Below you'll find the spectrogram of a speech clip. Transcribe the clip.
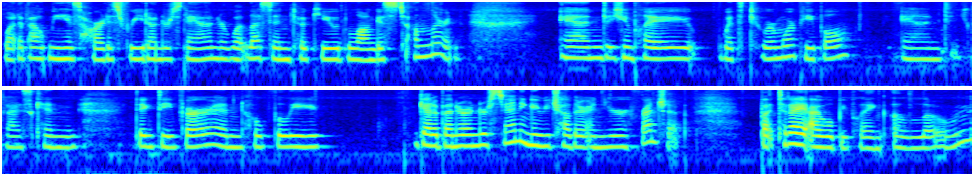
what about me is hardest for you to understand or what lesson took you the longest to unlearn and you can play with two or more people and you guys can dig deeper and hopefully get a better understanding of each other and your friendship but today i will be playing alone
